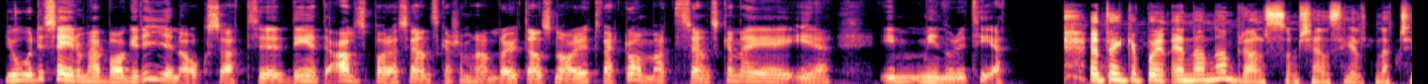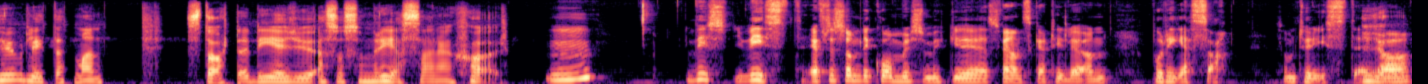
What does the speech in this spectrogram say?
jo det säger de här bagerierna också att eh, det är inte alls bara svenskar som handlar utan snarare tvärtom att svenskarna är, är i minoritet. Jag tänker på en, en annan bransch som känns helt naturligt att man startar, det är ju alltså som researrangör. Mm. Visst, visst, eftersom det kommer så mycket svenskar till ön på resa som turister. Ja. Ja,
